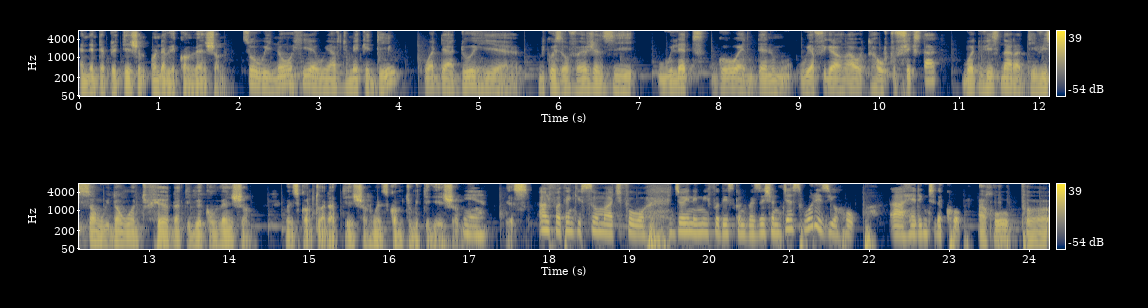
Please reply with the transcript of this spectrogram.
and interpretation under the convention. So we know here we have to make a deal. What they are doing here, because of urgency, we let go and then we are figuring out how to fix that. But this narrative, this song, we don't want to hear that in the convention when it's come to adaptation, when it's come to mitigation. Yeah. Yes. Alpha, thank you so much for joining me for this conversation. Just what is your hope uh, heading to the COP? I hope uh,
